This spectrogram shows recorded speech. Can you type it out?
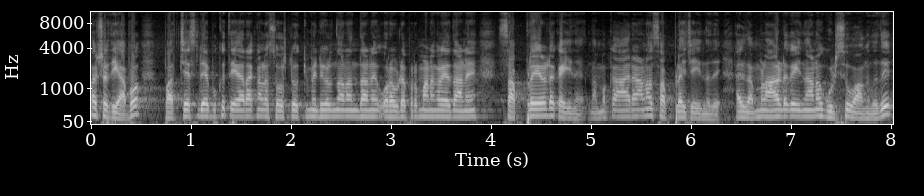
പക്ഷേ അപ്പോൾ പർച്ചേസ് ഡേ ബുക്ക് തയ്യാറാക്കാനുള്ള സോഴ്സ് ഡോക്യുമെന്റുകൾ എന്ന് പറഞ്ഞാൽ എന്താണ്? ഉറവിട പ്രമാണങ്ങൾ ഏതാണ്? സപ്ലൈയുടെ കയ്യിൽ നിന്ന് നമുക്ക് ആരാണോ സപ്ലൈ ചെയ്യുന്നത്? അല്ലെങ്കിൽ നമ്മൾ ആരുടെ കയ്യിൽ നിന്നാണോ ഗുഡ്സ് വാങ്ങുന്നത്?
